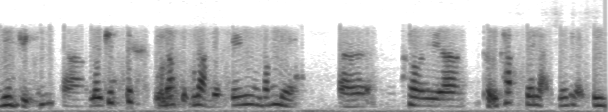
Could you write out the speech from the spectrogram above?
di chuyển uh, logistics của nó cũng là một cái vấn đề uh, hơi uh, thử thách với lại với lại team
